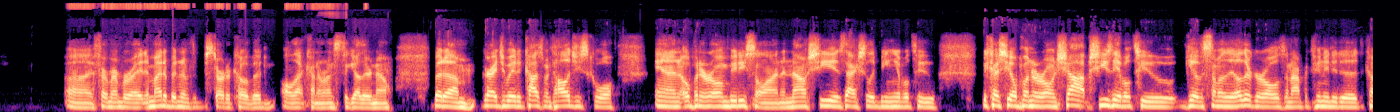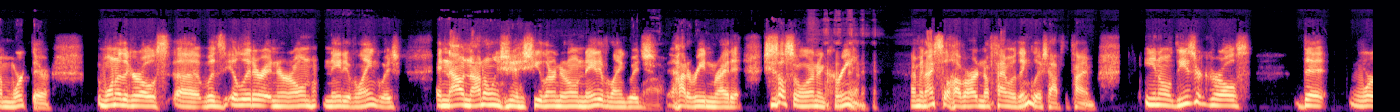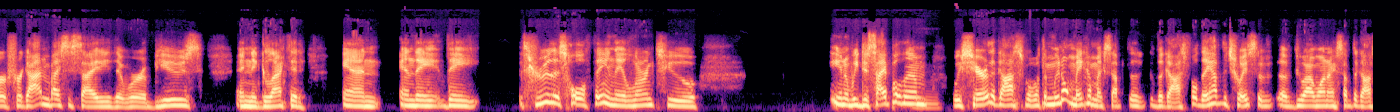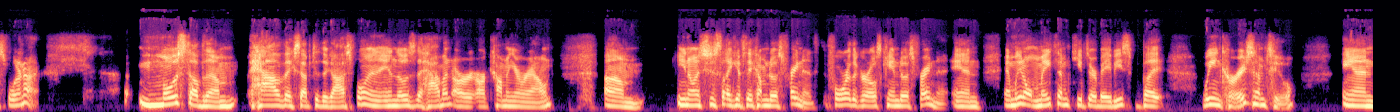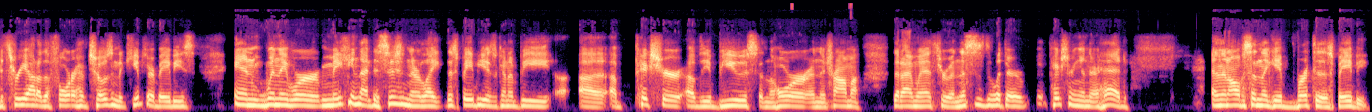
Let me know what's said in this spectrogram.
uh, if I remember right, it might have been at the start of COVID. All that kind of runs together now, but um, graduated cosmetology school and opened her own beauty salon. And now she is actually being able to, because she opened her own shop, she's able to give some of the other girls an opportunity to come work there. One of the girls uh, was illiterate in her own native language, and now not only has she learned her own native language, Wow. how to read and write it, she's also learning Korean. I mean, I still have a hard enough time with English half the time. You know, these are girls that were forgotten by society, that were abused and neglected, and and they they through this whole thing they learn to. You know, we disciple them, Mhm. we share the gospel with them. We don't make them accept the, the gospel. They have the choice of, of do I want to accept the gospel or not. Most of them have accepted the gospel, and, and those that haven't are, are coming around. Um, you know, it's just like if they come to us pregnant. Four of the girls came to us pregnant, and and we don't make them keep their babies, but we encourage them to. And three out of the four have chosen to keep their babies. And when they were making that decision, they're like, "This baby is going to be a, a picture of the abuse and the horror and the trauma that I went through." And this is what they're picturing in their head. And then all of a sudden, they gave birth to this baby.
